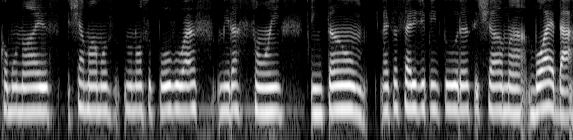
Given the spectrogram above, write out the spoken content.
como nós chamamos no nosso povo as mirações. Então, essa série de pinturas se chama Boeda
